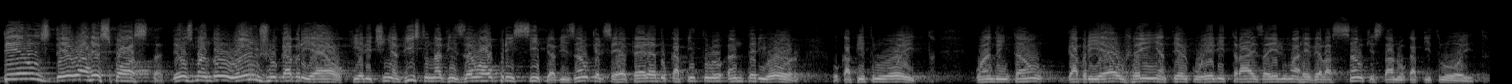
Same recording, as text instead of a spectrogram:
Deus deu a resposta. Deus mandou o anjo Gabriel, que ele tinha visto na visão ao princípio. A visão que ele se refere é do capítulo anterior, o capítulo 8. Quando então Gabriel vem a ter com ele e traz a ele uma revelação que está no capítulo 8.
